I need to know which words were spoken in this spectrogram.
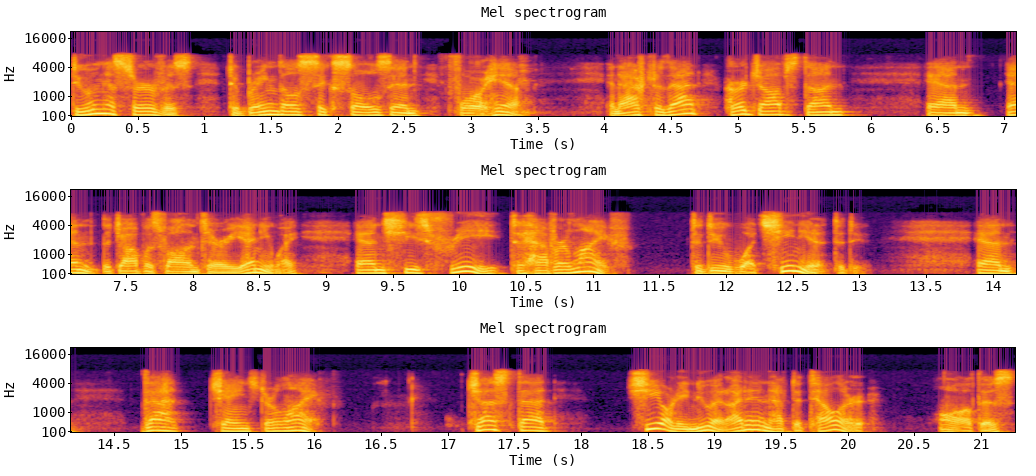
doing a service to bring those six souls in for him. And after that, her job's done, and and the job was voluntary anyway, and she's free to have her life, to do what she needed to do. And that changed her life. Just that she already knew it. I didn't have to tell her all of this.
